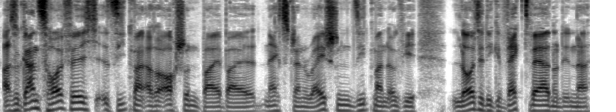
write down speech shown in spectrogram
Also ganz häufig sieht man, also auch schon bei, bei Next Generation sieht man irgendwie Leute, die geweckt werden und in der,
